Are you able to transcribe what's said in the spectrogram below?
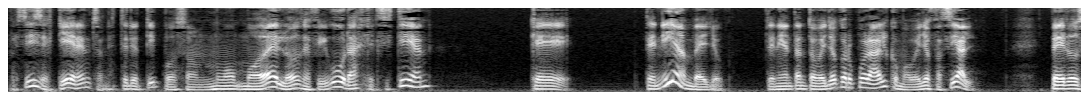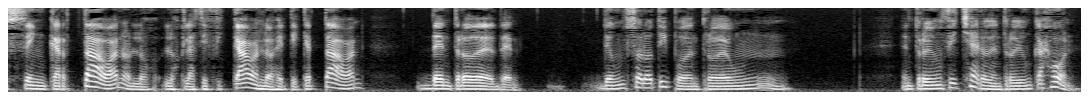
pues sí, se quieren, son estereotipos, son modelos de figuras que existían, que tenían vello, tenían tanto vello corporal como vello facial, pero se encartaban o los, clasificaban, los etiquetaban dentro de, de, un solo tipo, dentro de un, dentro de un fichero, dentro de un cajón,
